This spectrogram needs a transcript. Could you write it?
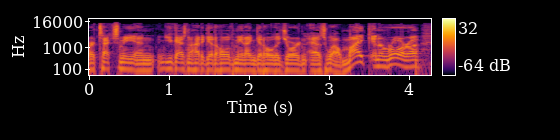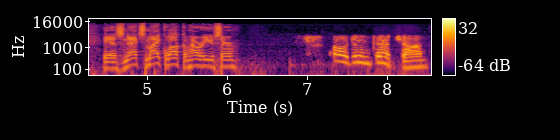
or text me, and you guys know how to get a hold of me, and I can get a hold of Jordan as well. Mike in Aurora is next. Mike, welcome. How are you, sir? Oh, doing good, John.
